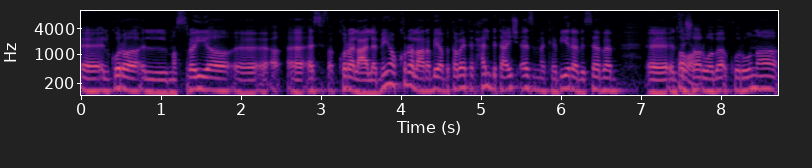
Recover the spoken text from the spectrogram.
الكرة المصرية آسف الكرة العالمية والكرة العربية بطبيعة الحال بتعيش أزمة كبيرة بسبب انتشار طبعا. وباء كورونا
